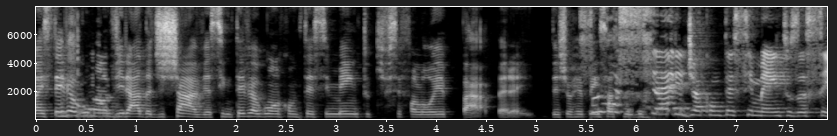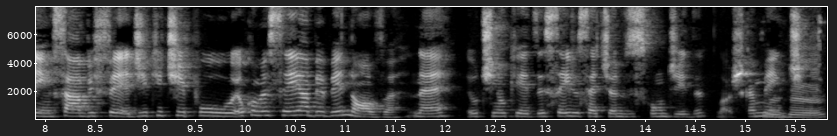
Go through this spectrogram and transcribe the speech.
mas teve uhum. alguma virada de chave, assim? Teve algum acontecimento que você falou, epa, peraí, deixa eu repensar Foi uma tudo? série de acontecimentos, assim, sabe, Fê? De que, tipo, eu comecei a beber nova, né? Eu tinha o quê? 16, 17 anos escondida, logicamente. Uhum.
